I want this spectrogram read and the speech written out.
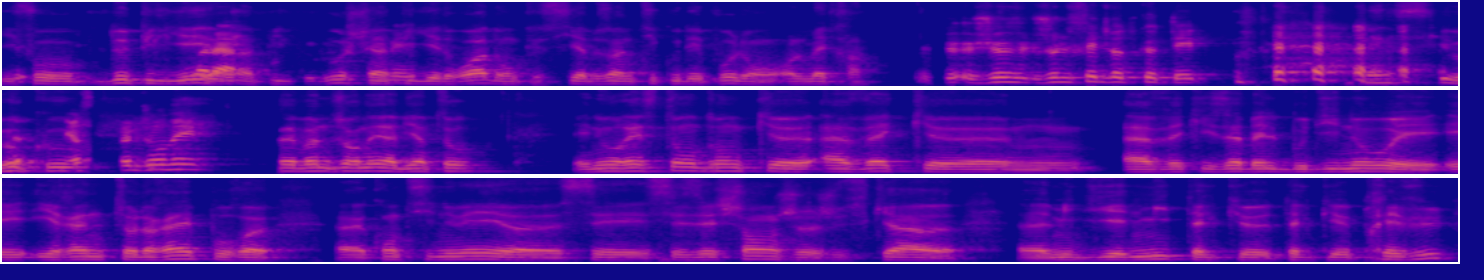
il faut deux piliers, hein, un pilier gauche et un pilier droit. Donc, s'il y a besoin d'un petit coup d'épaule, on, le mettra. Je, le fais de l'autre côté. Merci beaucoup. Merci, bonne journée. Très bonne journée, à bientôt. Et nous restons donc euh, avec, euh, avec Isabelle Boudinot et, Irène Tolleret pour euh, continuer ces, échanges jusqu'à midi et demi tel que, tel que prévu.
